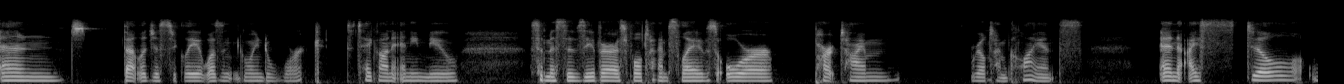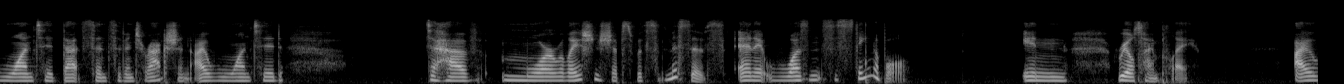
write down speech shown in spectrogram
and that logistically it wasn't going to work to take on any new submissives either as full time slaves or part time real time clients. And I still wanted that sense of interaction. I wanted to have more relationships with submissives, and it wasn't sustainable in real time play. I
